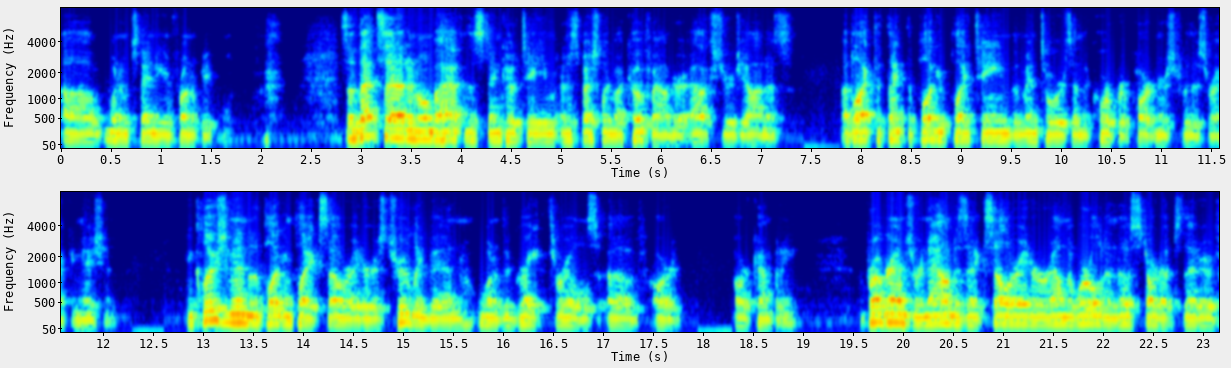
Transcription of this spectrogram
uh, when I'm standing in front of people. So that said, and on behalf of the StenCo team, and especially my co-founder, Alex Georgianis, I'd like to thank the Plug and Play team, the mentors, and the corporate partners for this recognition. Inclusion into the Plug and Play Accelerator has truly been one of the great thrills of our, our company. The program's renowned as an accelerator around the world, and those startups that have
